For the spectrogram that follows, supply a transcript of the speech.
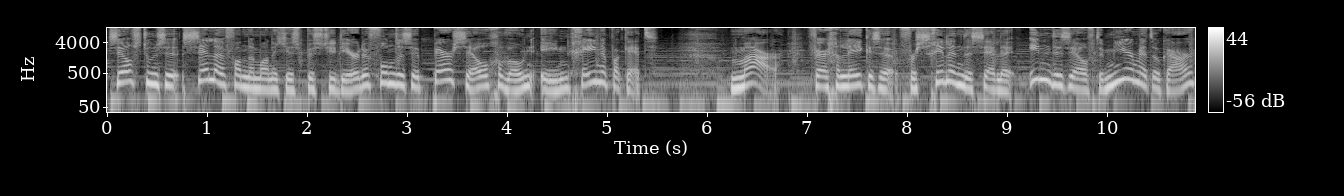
Zelfs toen ze cellen van de mannetjes bestudeerden, vonden ze per cel gewoon één genenpakket. Maar vergeleken ze verschillende cellen in dezelfde mier met elkaar,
